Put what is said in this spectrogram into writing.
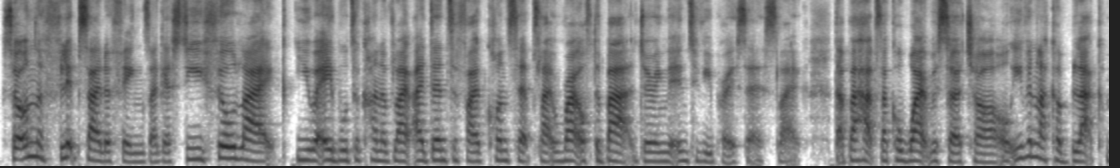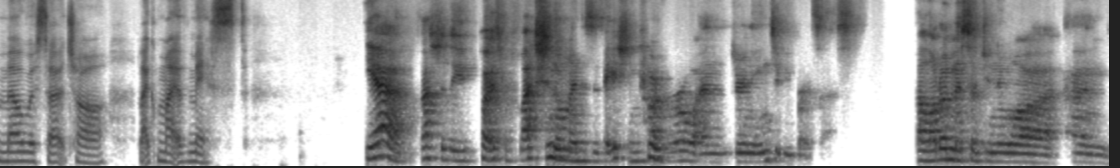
So on the flip side of things, I guess, do you feel like you were able to kind of like identify concepts like right off the bat during the interview process, like that perhaps like a white researcher or even like a black male researcher like might have missed? Yeah, actually, post reflection on my dissertation overall and during the interview process. A lot of misogyny and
